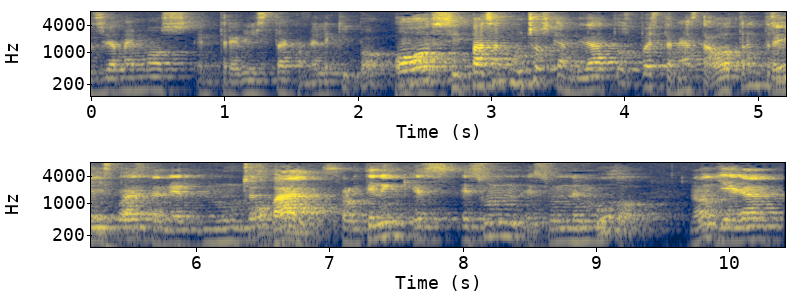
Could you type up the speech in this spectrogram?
pues llamemos entrevista con el equipo. O si pasan muchos candidatos, puedes tener hasta otra entrevista. Sí, puedes tener muchas o varias. Porque tienen, es, es, un, es un embudo, ¿no? Llegan,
